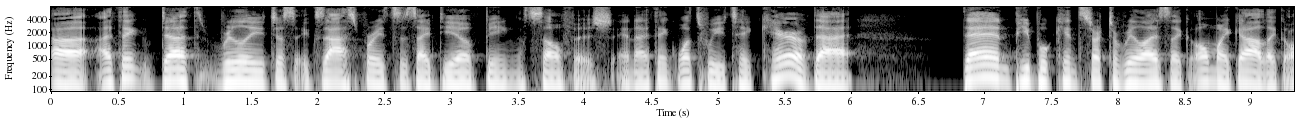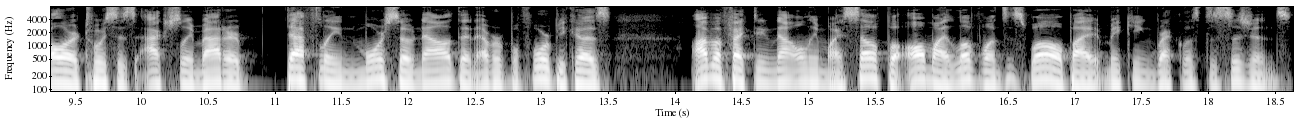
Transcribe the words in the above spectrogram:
uh, I think death really just exasperates this idea of being selfish. And I think once we take care of that, then people can start to realize, like, oh my God, like all our choices actually matter. Definitely more so now than ever before because I'm affecting not only myself, but all my loved ones as well by making reckless decisions.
